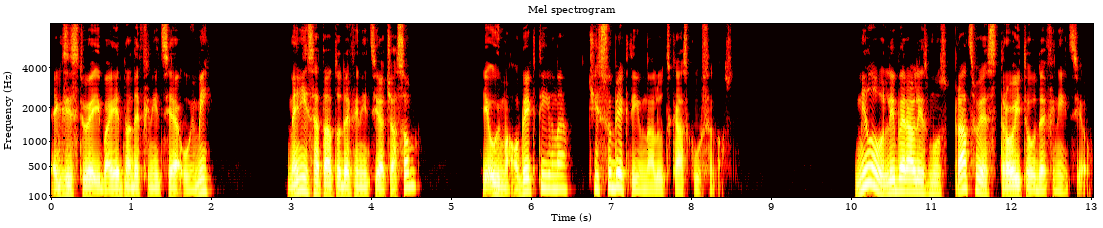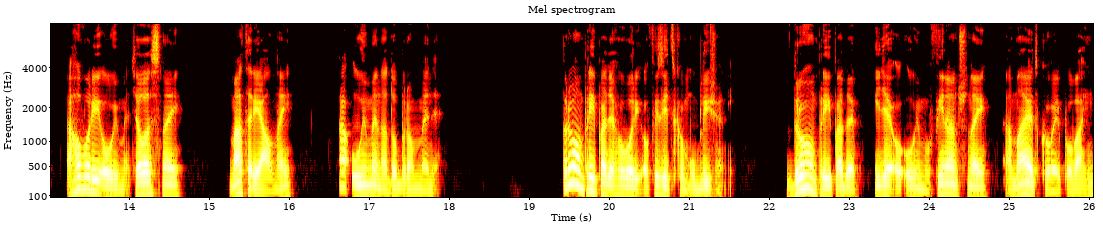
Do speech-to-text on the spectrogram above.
Existuje iba jedna definícia újmy? Mení sa táto definícia časom? Je ujma objektívna či subjektívna ľudská skúsenosť? Milov liberalizmus pracuje s trojitou definíciou a hovorí o ujme telesnej, materiálnej a újme na dobrom mene. V prvom prípade hovorí o fyzickom ublížení. V druhom prípade ide o újmu finančnej a majetkovej povahy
